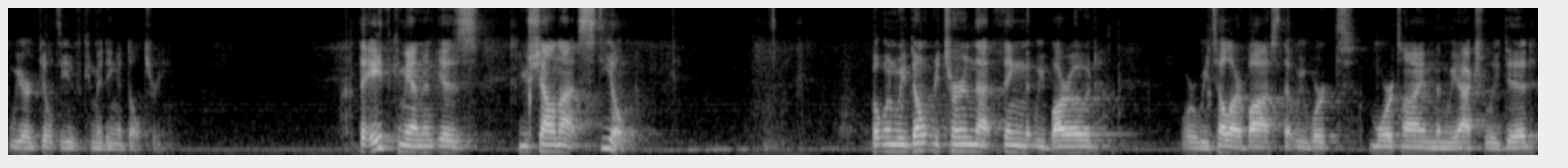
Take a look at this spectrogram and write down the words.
we are guilty of committing adultery. The eighth commandment is, You shall not steal. But when we don't return that thing that we borrowed, or we tell our boss that we worked more time than we actually did,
